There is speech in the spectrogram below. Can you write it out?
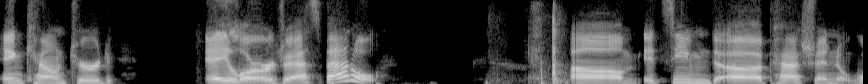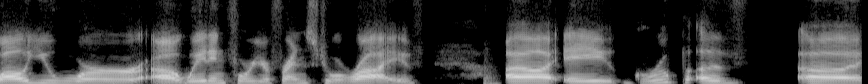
encountered a large ass battle. Um, it seemed, uh, Passion, while you were uh, waiting for your friends to arrive, uh, a group of uh,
